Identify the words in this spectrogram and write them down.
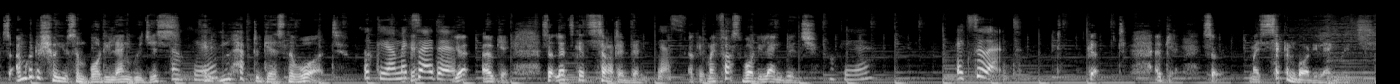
So I'm going to show you some body languages Okay. and you'll have to guess the word. Okay, I'm Okay? excited. Yeah, okay. So let's get started then. Yes. Okay, my first body language. Okay. Excellent. Good. Okay, so my second body language.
